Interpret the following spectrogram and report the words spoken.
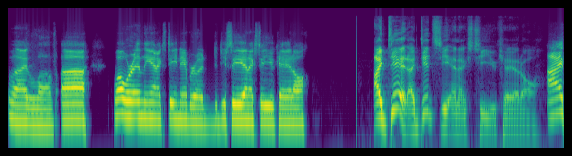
my love. Uh, while we're in the NXT neighborhood, did you see NXT UK at all? I did. I did see NXT UK at all. I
